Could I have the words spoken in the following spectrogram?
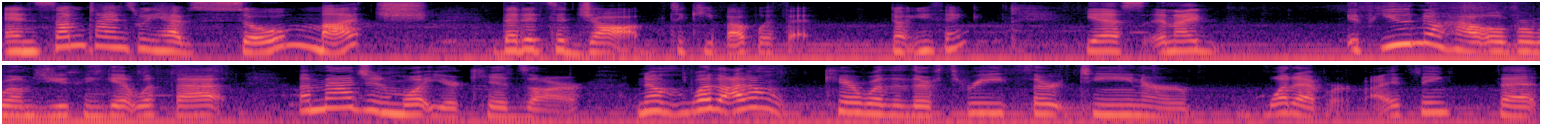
And sometimes we have so much that it's a job to keep up with it. Don't you think? Yes, and I if you know how overwhelmed you can get with that, imagine what your kids are. No, whether I don't care whether they're 3, 13 or whatever. I think that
